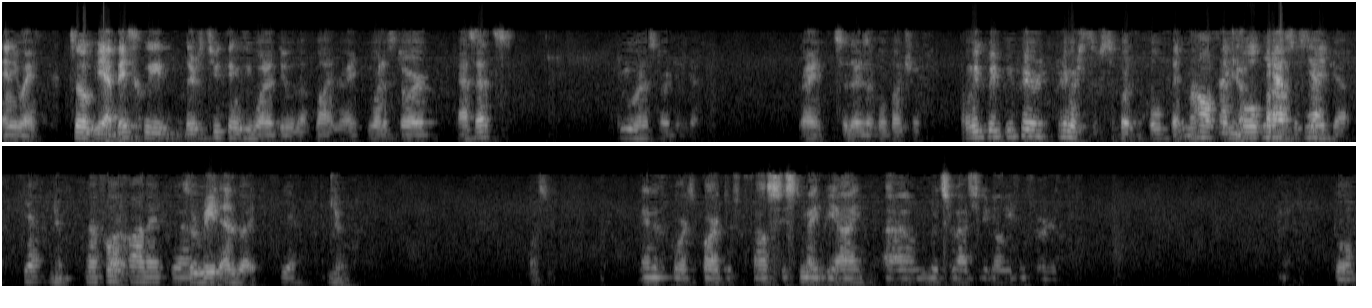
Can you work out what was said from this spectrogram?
Anyway, so yeah, basically, there's two things you want to do with offline, right? You want to store assets, and you want to store data, right? So there's a whole bunch of, and we, we, we pretty pretty much support the whole thing. the whole thing. The full yeah, file system yeah, API. the full file API. So read and write. Yeah. Yeah. Awesome. And of course, part of the file system API, um, which allows you to go even further. Cool.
